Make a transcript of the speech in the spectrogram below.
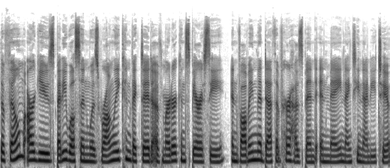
The film argues Betty Wilson was wrongly convicted of murder conspiracy involving the death of her husband in May 1992.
